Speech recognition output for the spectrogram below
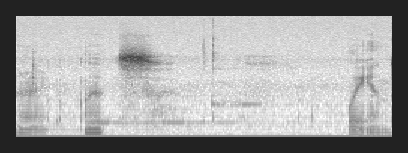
Alright, let's land.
